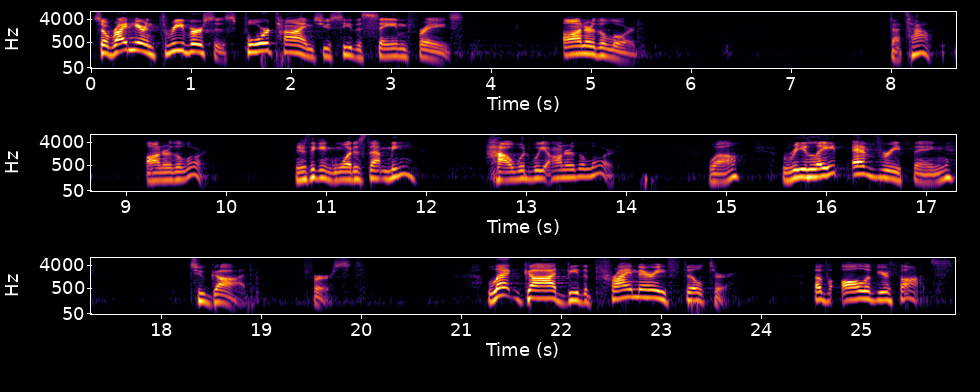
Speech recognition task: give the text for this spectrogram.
So, right here in three verses, four times you see the same phrase honor the Lord. That's how. Honor the Lord. And you're thinking, what does that mean? How would we honor the Lord? Well, relate everything to God first. Let God be the primary filter of all of your thoughts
